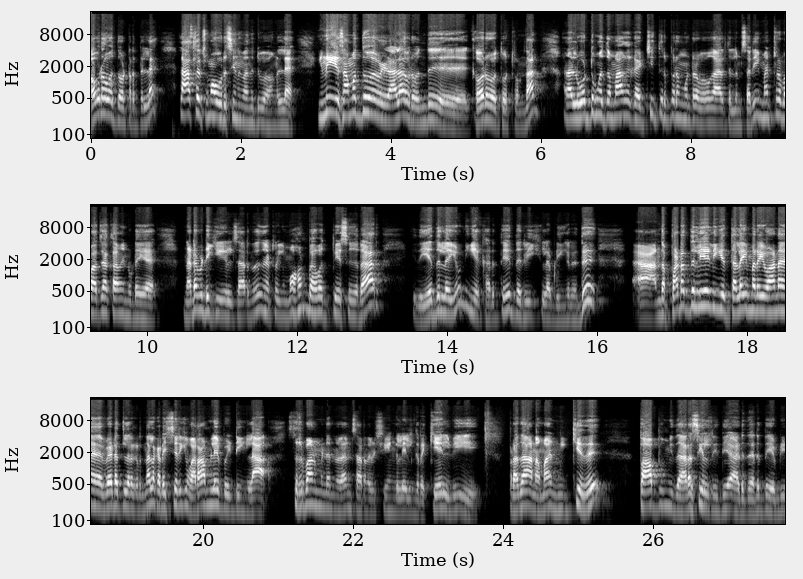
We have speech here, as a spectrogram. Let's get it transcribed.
கௌரவ தோற்றத்துல லாஸ்ட்ல சும்மா ஒரு சீனுக்கு வந்துட்டு போவாங்கல்ல. இன்னைய சமத்துவ விழால அவர் வந்து கௌரவ தோற்றம் தான். ஆனால் ஒட்டுமொத்தமாக கட்சி திருப்பரங்குன்ற விவகாரத்திலும் சரி மற்ற பாஜகவினுடைய நடவடிக்கைகள் சார்ந்தது. நேற்றைக்கு மோகன் பகவத் பேசுகிறார். இது எதுலையும் நீங்கள் கருத்தே தெரிவிக்கல அப்படிங்கிறது. அந்த படத்துலேயே நீங்கள் தலைமறைவான வேடத்தில் இருக்கிறதுனால கடைசி வரைக்கும் வராமலே போயிட்டீங்களா? சிறுபான்மையினர் நலன் சார்ந்த விஷயங்களில்ங்கிற கேள்வி பிரதானமாக நிற்கிது பார்ப்போம் இது அரசியல் ரீதியாக அடுத்தடுத்து எப்படி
